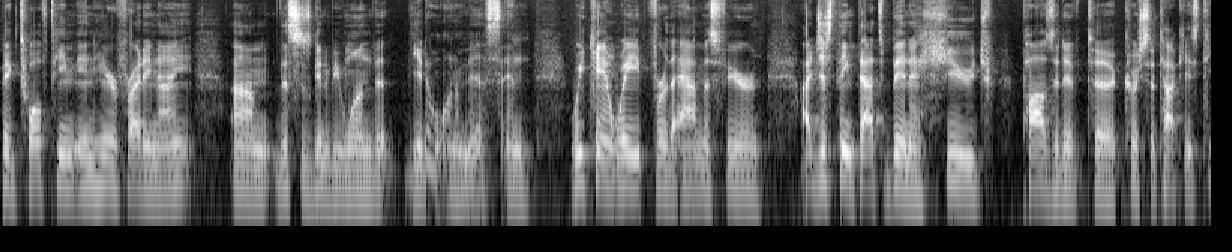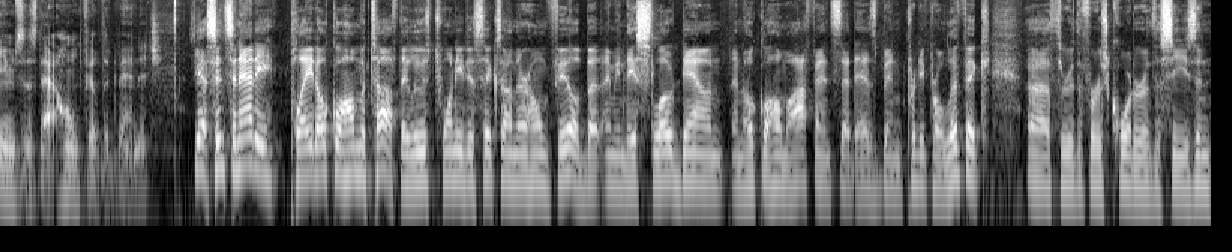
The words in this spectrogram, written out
Big 12 team in here Friday night. Um, this is going to be one that you don't want to miss. And we can't wait for the atmosphere. I just think that's been a huge positive to Coach teams is that home field advantage. Yeah, Cincinnati played Oklahoma tough. They lose 20 to 6 on their home field, but I mean, they slowed down an Oklahoma offense that has been pretty prolific uh, through the first quarter of the season.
